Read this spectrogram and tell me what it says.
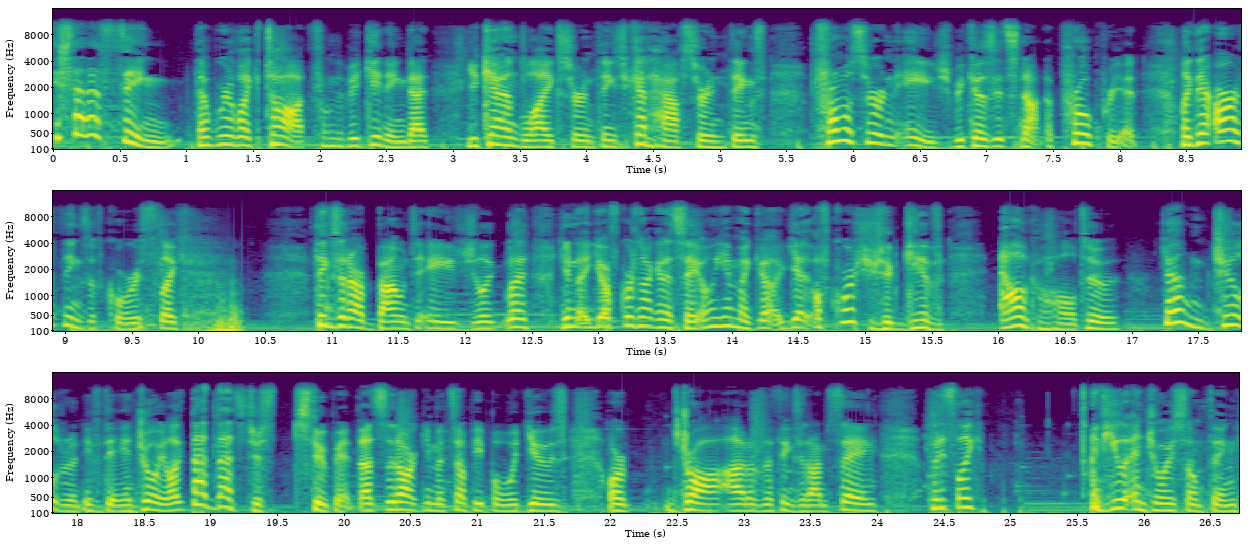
is that a thing that we're like taught from the beginning that you can't like certain things, you can't have certain things from a certain age because it's not appropriate? Like there are things, of course, like things that are bound to age. Like, like you you're of course not gonna say, "Oh yeah, my god, yeah, of course you should give alcohol to." Young children, if they enjoy like that, that's just stupid. That's an argument some people would use or draw out of the things that I'm saying. But it's like, if you enjoy something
